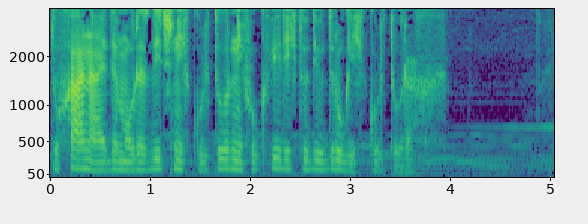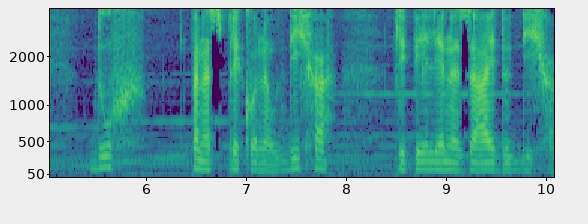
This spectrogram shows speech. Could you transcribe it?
Duha najdemo v različnih kulturnih okvirih tudi v drugih kulturah. Duh pa nas preko navdiha pripelje nazaj do diha.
